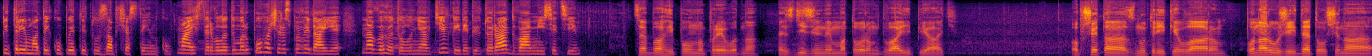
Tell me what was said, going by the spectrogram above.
підтримати і купити ту запчастинку. Майстер Володимир Пугач розповідає, на виготовлення автівки йде півтора-два місяці. Це багі повноприводна з дізельним мотором 2,5. Обшита знутрі кевларом. По наружі йде толщина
